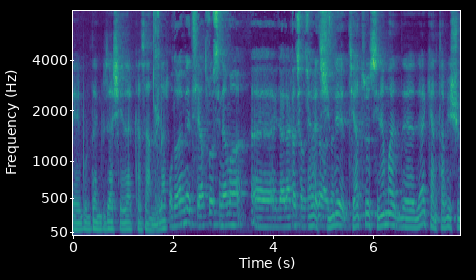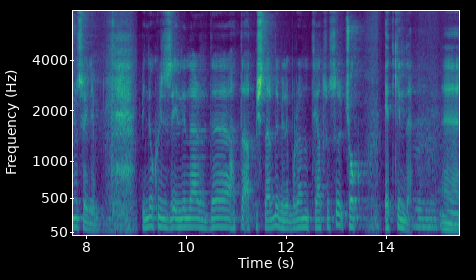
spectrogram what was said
e, buradan güzel şeyler kazandılar. O dönemde tiyatro, sinema e, ile alakalı çalışmalar Evet şimdi tiyatro sinema e, derken tabii şunu söyleyeyim. 1950'lerde hatta 60'larda bile buranın tiyatrosu çok etkindi. Ee,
